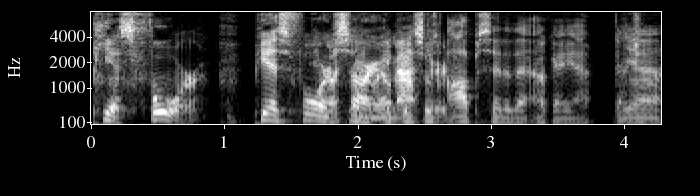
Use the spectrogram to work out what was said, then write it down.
PS4. PS4. Sorry. Okay, so it's opposite of that. Okay, yeah. Gotcha. Yeah.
